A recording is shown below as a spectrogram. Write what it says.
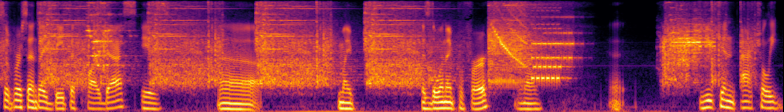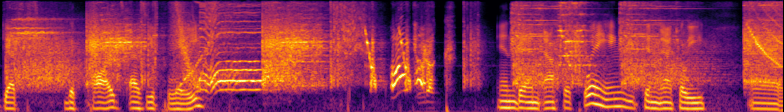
Super Sentai Data Carddass is uh my is the one I prefer. You know, uh, you can actually get the cards as you play. And then after playing, you can actually uh,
